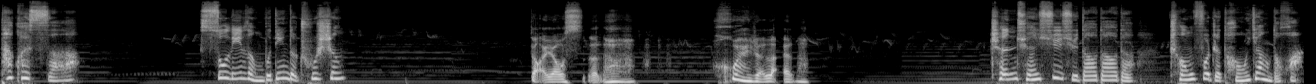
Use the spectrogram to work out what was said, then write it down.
他快死了。苏黎冷不丁的出声：“他要死了，坏人来了。”陈全絮絮叨叨的重复着同样的话，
